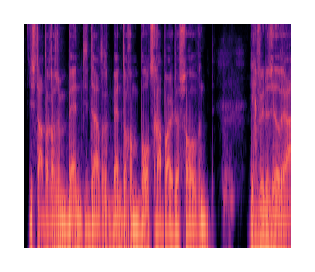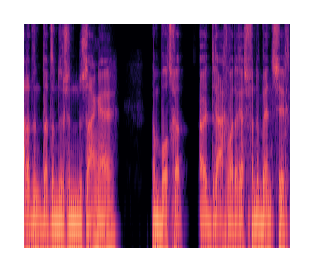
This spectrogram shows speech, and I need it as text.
je staat toch als een band, je staat als band toch een boodschap uit of zo. Want ik vind het dus heel raar dat, een- dat er dus een zanger een boodschap uitdraagt waar de rest van de band zich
